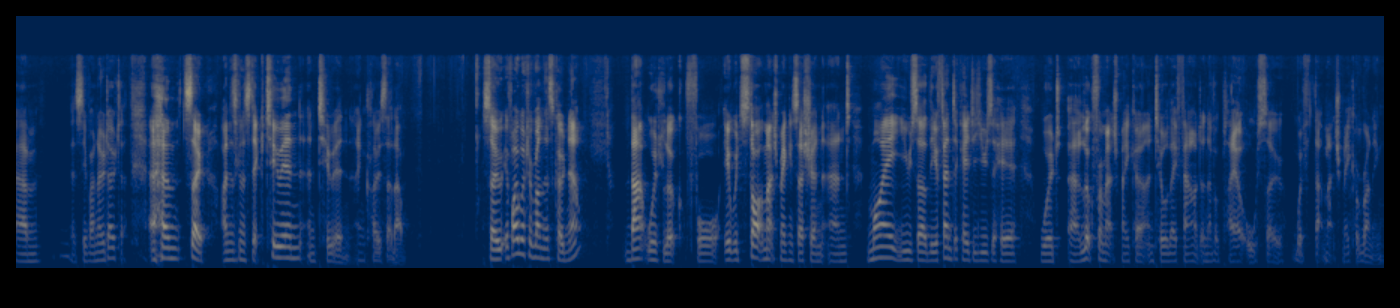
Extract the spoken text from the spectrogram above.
Um, let's see if I know Dota. Um, so I'm just going to stick two in and two in and close that out. So if I were to run this code now, that would look for, it would start a matchmaking session and my user, the authenticated user here, would uh, look for a matchmaker until they found another player also with that matchmaker running.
